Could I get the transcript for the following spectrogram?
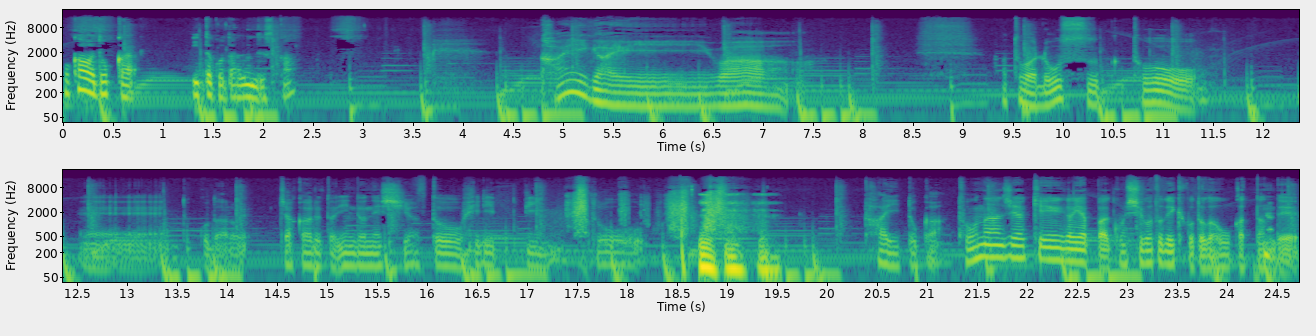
他はどっか行ったことあるんですか？海外は、あとはロスと、えー、どこだろう、ジャカルタ、インドネシアと、フィリピンと、タイとか、東南アジア系がやっぱこう仕事で行くことが多かったんで。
